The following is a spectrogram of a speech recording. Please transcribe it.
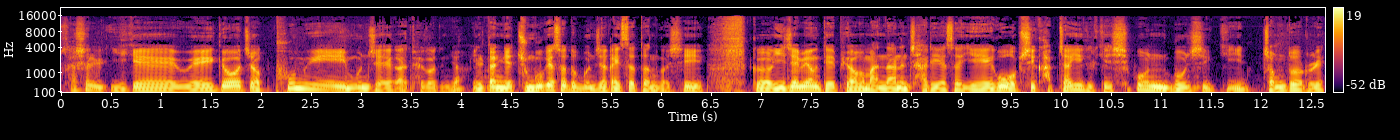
사실 이게 외교적 품위 문제가 되거든요. 일단 이제 중국에서도 문제가 있었던 것이 그 이재명 대표하고 만나는 자리에서 예고 없이 갑자기 그렇게 15분씩 정도를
